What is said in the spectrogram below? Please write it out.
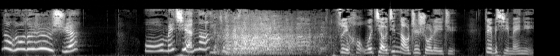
那我跟我同事学，我我没钱呢。最后我绞尽脑汁说了一句：“对不起，美女，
